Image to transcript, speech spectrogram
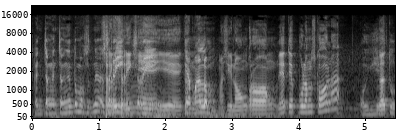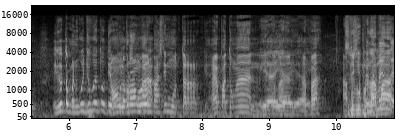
Kenceng-kencengnya tuh maksudnya sering, Sering-sering sering. iya, Tiap kan malam. Masih nongkrong. Ya tiap pulang sekolah. Oh iya Nggak- tuh. Itu temen gue juga tuh tiap pulang nongkrong sekolah. kan pasti muter ayo patungan Iya, gitu iya, kan. iya, apa? iya. Apa Seribu sih? pertama. PT.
